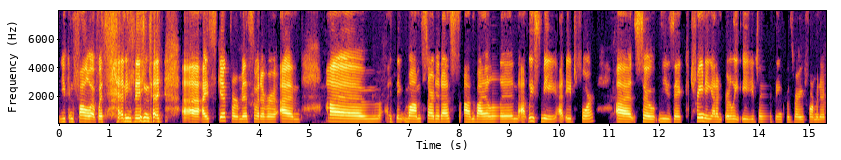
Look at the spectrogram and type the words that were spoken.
you can follow up with anything that uh, I skip or miss, whatever. Um, um, I think mom started us on violin, at least me, at age four. Uh, so music training at an early age, I think, was very formative.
